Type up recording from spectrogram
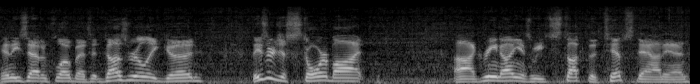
in these ebb and flow beds. It does really good. These are just store-bought uh, green onions we stuck the tips down in.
